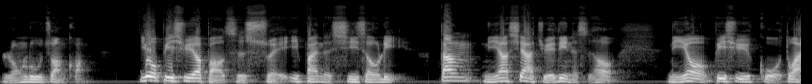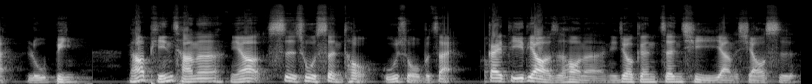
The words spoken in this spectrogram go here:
融入状况，又必须要保持水一般的吸收力。当你要下决定的时候，你又必须果断如冰。然后平常呢，你要四处渗透，无所不在。该低调的时候呢，你就跟蒸汽一样的消失；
